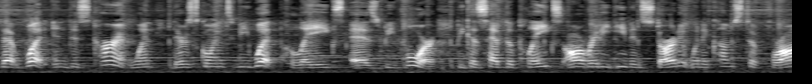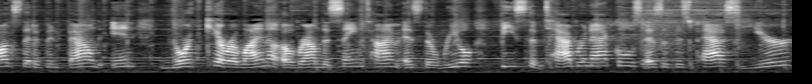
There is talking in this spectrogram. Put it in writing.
that what? In this current one, there's going to be what? Plagues as before. Because have the plagues already even started when it comes to frogs that have been found in North Carolina around the same time as the real Feast of Tabernacles as of this past year?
